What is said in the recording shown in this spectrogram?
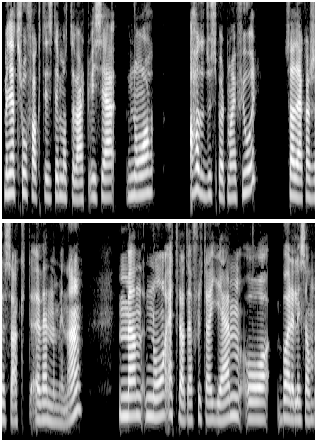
Men jeg tror faktisk det måtte vært Hvis jeg nå Hadde du spurt meg i fjor, så hadde jeg kanskje sagt eh, vennene mine. Men nå, etter at jeg flytta hjem, og bare liksom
